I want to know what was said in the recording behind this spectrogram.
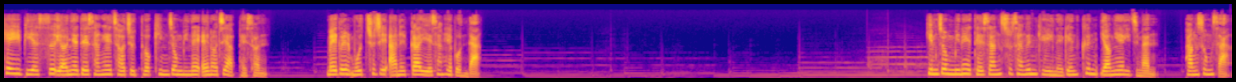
KBS 연예대상의 저주토 김종민의 에너지 앞에선 맥을 못 추지 않을까 예상해본다. 김종민의 대상 수상은 개인에겐 큰 영예이지만 방송사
